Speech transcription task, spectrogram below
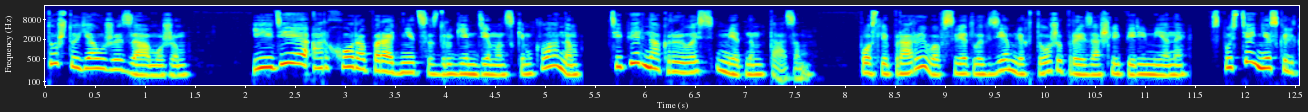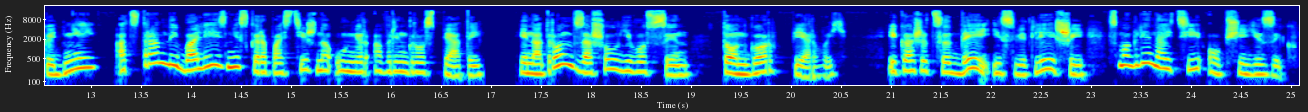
то, что я уже замужем. И идея Архора породниться с другим демонским кланом теперь накрылась медным тазом. После прорыва в светлых землях тоже произошли перемены. Спустя несколько дней от странной болезни скоропостижно умер Аврингрос V, и на трон взошел его сын, Тонгор I. И, кажется, Дей и Светлейший смогли найти общий язык.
